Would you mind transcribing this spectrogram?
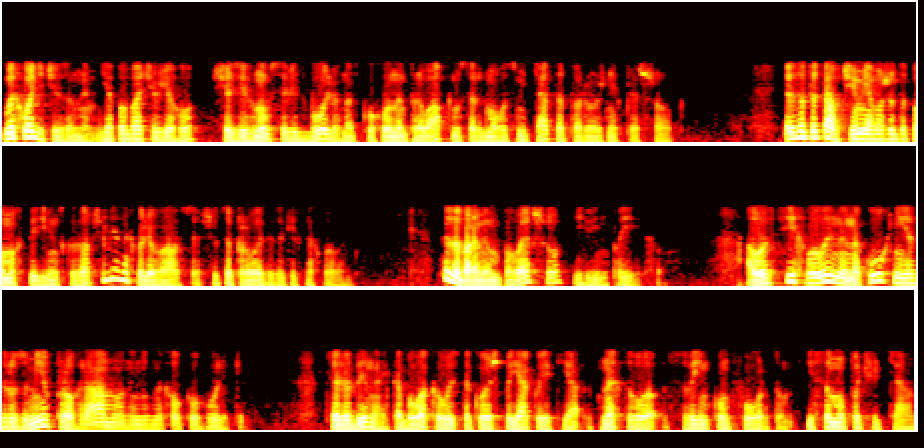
Виходячи за ним, я побачив його, що зігнувся від болю над кухонним прилавком серед мого сміття та порожніх пляшок. Я запитав, чим я можу допомогти, і він сказав, щоб я не хвилювався, що це пройде за кілька хвилин. Незабаром йому полегшило, і він поїхав. Але в ці хвилини на кухні я зрозумів програму анонімних алкоголіків. Це людина, яка була колись такою ж пиякою, як я, знехтувала своїм комфортом і самопочуттям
